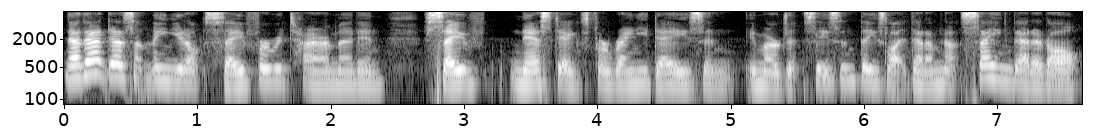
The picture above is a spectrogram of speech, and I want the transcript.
Now, that doesn't mean you don't save for retirement and save nest eggs for rainy days and emergencies and things like that. I'm not saying that at all.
